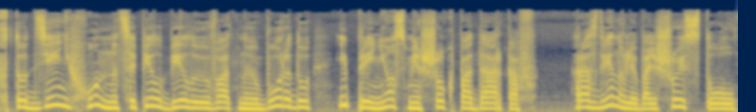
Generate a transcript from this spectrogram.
В тот день Хун нацепил белую ватную бороду и принес мешок подарков. Раздвинули большой стол.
